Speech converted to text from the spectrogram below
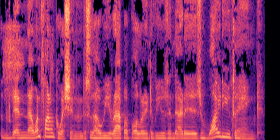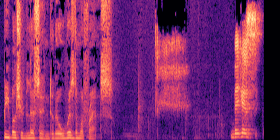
Then uh, one final question and this is how we wrap up all our interviews and that is why do you think people should listen to the wisdom of friends? Because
